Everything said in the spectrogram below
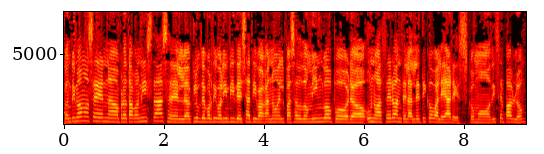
Continuamos en uh, protagonistas. El Club Deportivo Olímpico de Xativa ganó el pasado domingo por uh, 1 a 0 ante el Atlético Baleares. Como dice Pablo,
